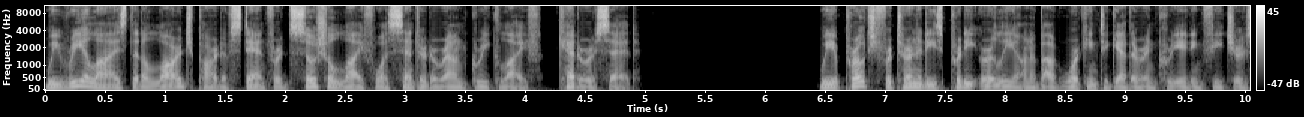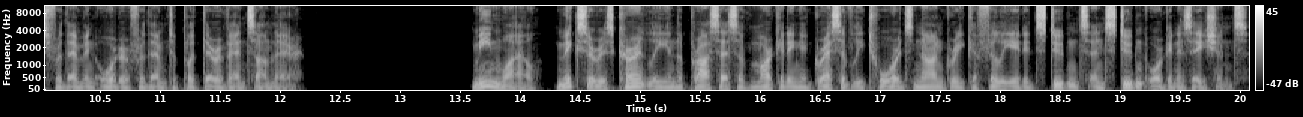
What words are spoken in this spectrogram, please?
we realized that a large part of Stanford's social life was centered around Greek life, Ketterer said. We approached fraternities pretty early on about working together and creating features for them in order for them to put their events on there. Meanwhile, Mixer is currently in the process of marketing aggressively towards non Greek affiliated students and student organizations.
